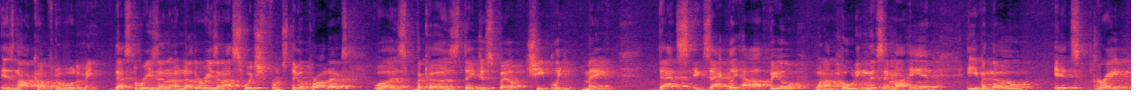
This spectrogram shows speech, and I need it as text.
is not comfortable to me. That's the reason, another reason I switched from Stihl products was because they just felt cheaply made. That's exactly how I feel when I'm holding this in my hand. Even though it's great,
